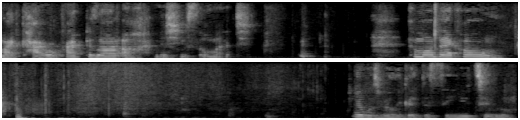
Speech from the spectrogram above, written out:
My chiropractor's on. Oh, I miss you so much. Come on back home. It was really good to see you too,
